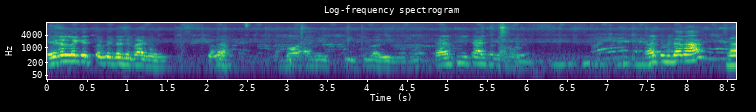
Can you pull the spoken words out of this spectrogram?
এর লাগে তো কেটেছে চলো বস আগে কি কি লাগি হ্যাঁ কি কাজ না হবে হ্যাঁ তুমি যাবে? না।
